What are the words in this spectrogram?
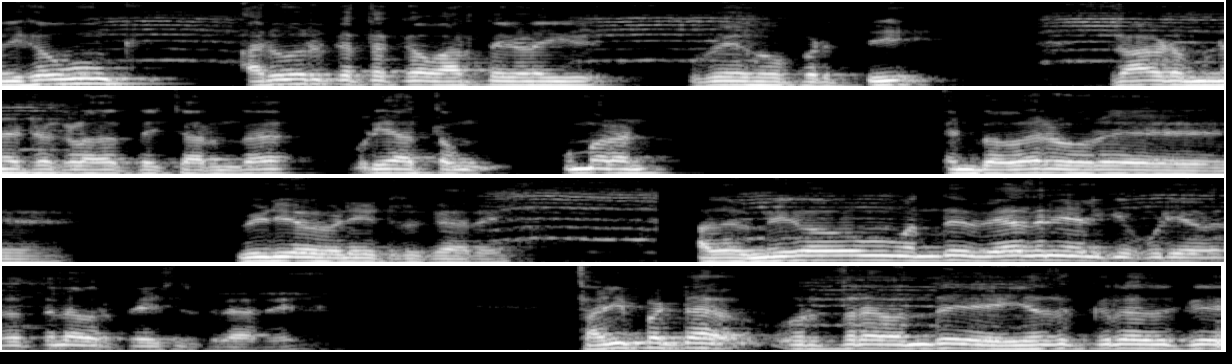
மிகவும் அருவருக்கத்தக்க வார்த்தைகளை உபயோகப்படுத்தி திராவிட முன்னேற்ற கழகத்தை சார்ந்த குடியாத்தம் குமரன் என்பவர் ஒரு வீடியோ வெளியிட்டிருக்காரு. அது மிகவும் வந்து வேதனை அளிக்கக்கூடிய விதத்தில் அவர் பேசியிருக்கிறாரு. தனிப்பட்ட ஒருத்தரை வந்து எதுக்குறதுக்கு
